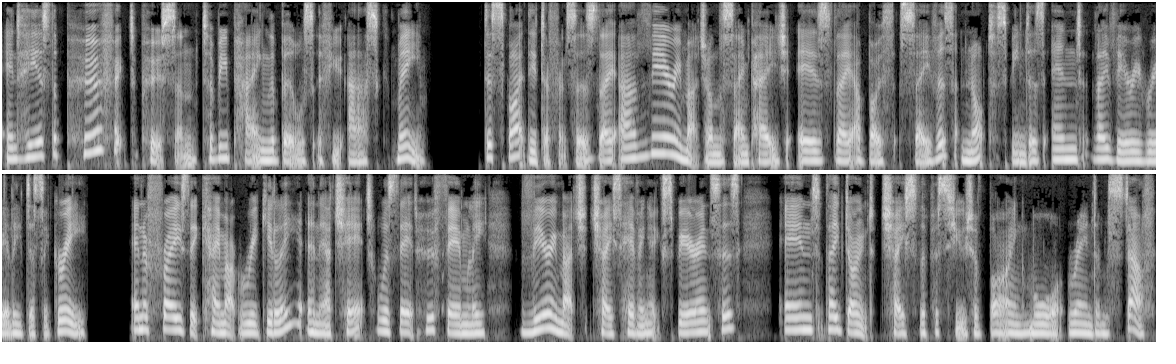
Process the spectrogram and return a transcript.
and he is the perfect person to be paying the bills if you ask me. Despite their differences, they are very much on the same page as they are both savers, not spenders, and they very rarely disagree. And a phrase that came up regularly in our chat was that her family very much chase having experiences and they don't chase the pursuit of buying more random stuff.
